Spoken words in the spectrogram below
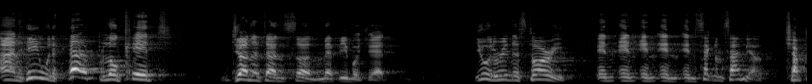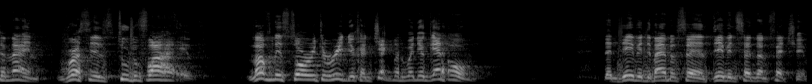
and he would help locate Jonathan's son, Mephibosheth. You would read the story in, in, in, in, in 2 Samuel chapter 9, verses 2 to 5. Lovely story to read. You can check that when you get home. Then David, the Bible says, David sent and fetched him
